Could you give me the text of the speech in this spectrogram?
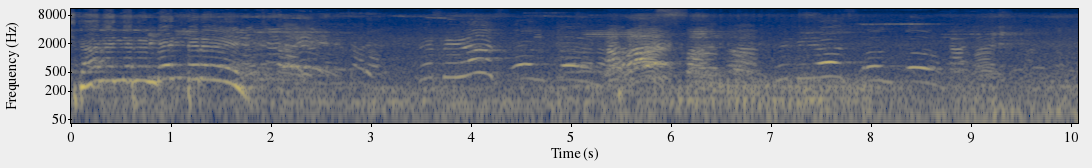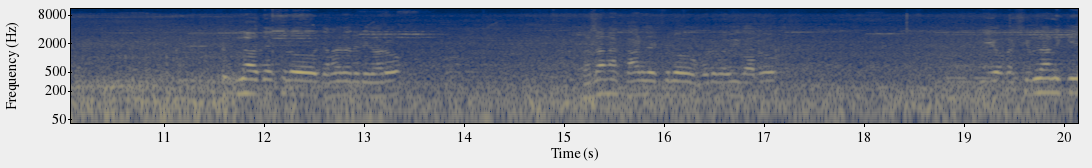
స్కావెంజర్లను వెంటనే. జిల్లా అధ్యక్షులు జనార్దన్ రెడ్డి గారు ప్రధాన కార్యదర్శులు గుడి రవి గారు ఈ యొక్క శిబిరానికి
